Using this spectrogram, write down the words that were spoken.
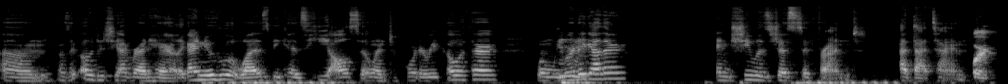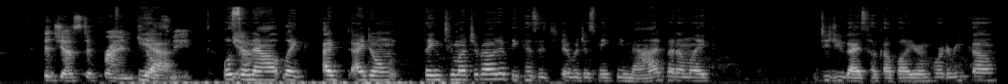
Um, I was like, oh, did she have red hair? Like I knew who it was because he also went to Puerto Rico with her when we were Mhm. together. And she was just a friend at that time. Or the just a friend Yeah. me. Well, so now like I I don't think too much about it because it, it would just make me mad. But I'm like, did you guys hook up while you're in Puerto Rico?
